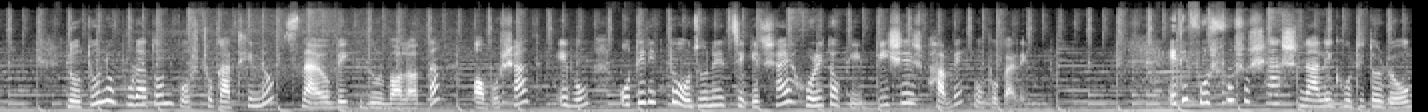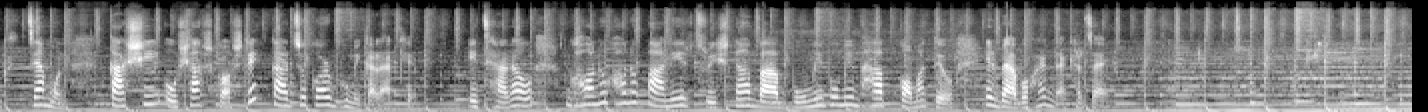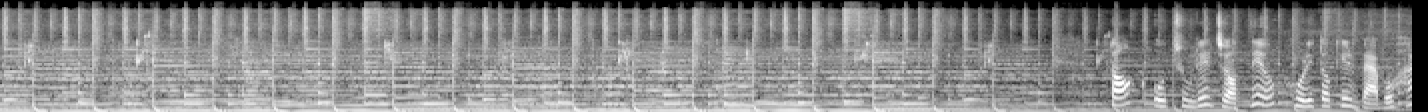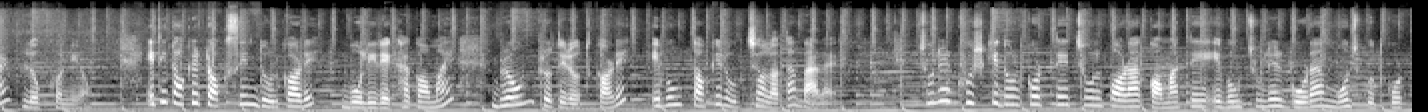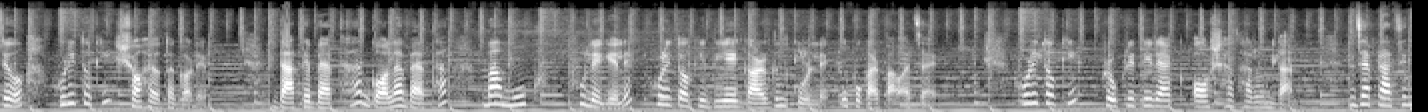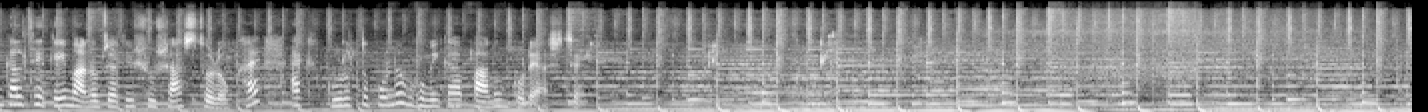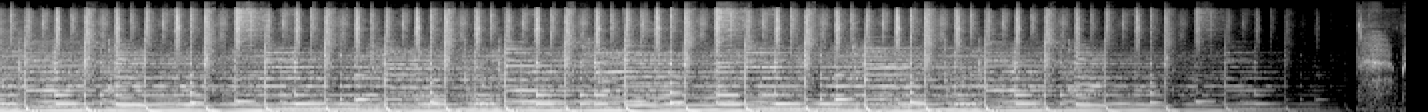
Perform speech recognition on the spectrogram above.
নতুন ও পুরাতন কোষ্ঠকাঠিন্য, স্নায়বিক দুর্বলতা, অবসাদ এবং অতিরিক্ত ওজনের চিকিৎসায় হরিতকি বিশেষভাবে উপকারী। এটি ফুসফুস ও শ্বাস নালী ঘটিত রোগ, যেমন কাশি ও শ্বাসকষ্টে কার্যকর ভূমিকা রাখে। এছাড়াও ঘন ঘন পানির তৃষ্ণা বা বমি বমি ভাব কমাতেও এর ব্যবহার দেখা যায়। ত্বক ও চুলের যত্নেও হরিতকের ব্যবহার লক্ষণীয়। এটি ত্বকের টক্সিন দূর করে, বলি রেখা কমায়, ব্রণ প্রতিরোধ করে এবং ত্বকের উজ্জ্বলতা বাড়ায়। চুলের খুশকি দূর করতে, চুল পড়া কমাতে এবং চুলের গোড়া মজবুত করতেও হরিতকি সহায়তা করে। দাঁতে ব্যথা, গলা ব্যথা বা মুখ ফুলে গেলে হরিতকি দিয়ে গার্গল করলে উপকার পাওয়া যায়। হরিতকি প্রকৃতির এক অসাধারণ দান। যা প্রাচীনকাল থেকেই মানবজাতির সুস্বাস্থ্য রক্ষায় এক গুরুত্বপূর্ণ ভূমিকা পালন করে আসছে।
